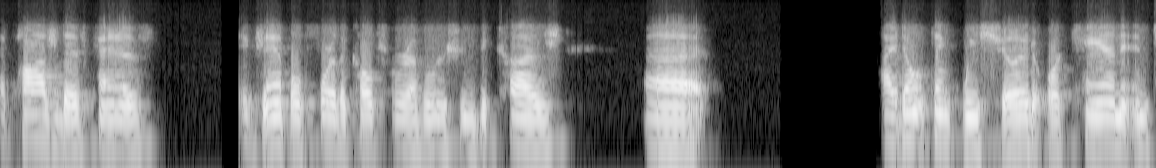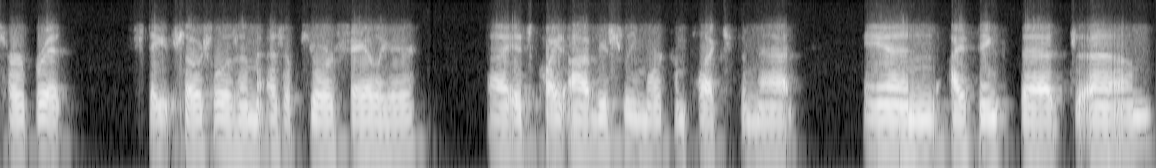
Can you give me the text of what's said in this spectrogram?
a positive kind of example for the Cultural Revolution because uh, I don't think we should or can interpret state socialism as a pure failure. Uh, it's quite obviously more complex than that. And I think that um,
